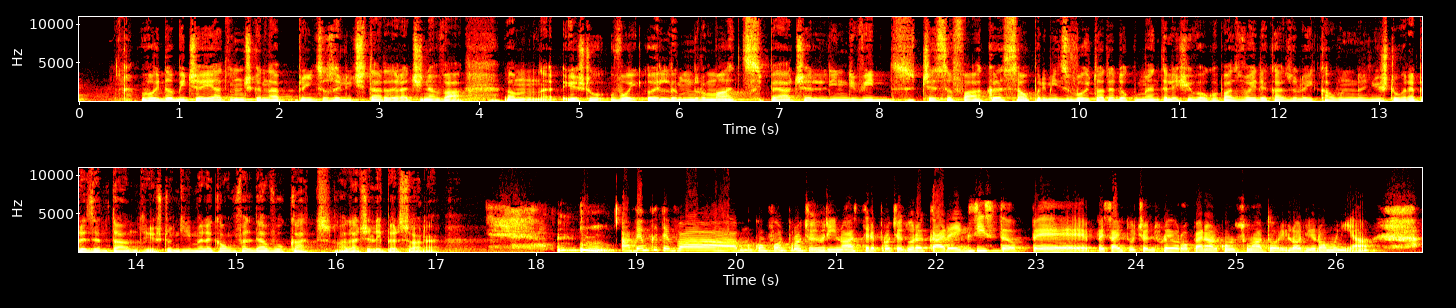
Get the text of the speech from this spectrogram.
Voi de obicei, atunci când a prins o solicitare de la cineva, um, eu știu, voi îl îndrumați pe acel individ ce să facă sau primiți voi toate documentele și vă ocupați voi de cazul lui ca un, eu știu, reprezentant, eu știu, în ghimele, ca un fel de avocat al acelei persoane? Avem câteva, conform procedurii noastre, procedură care există pe, pe site-ul Centrului European al Consumatorilor din România.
